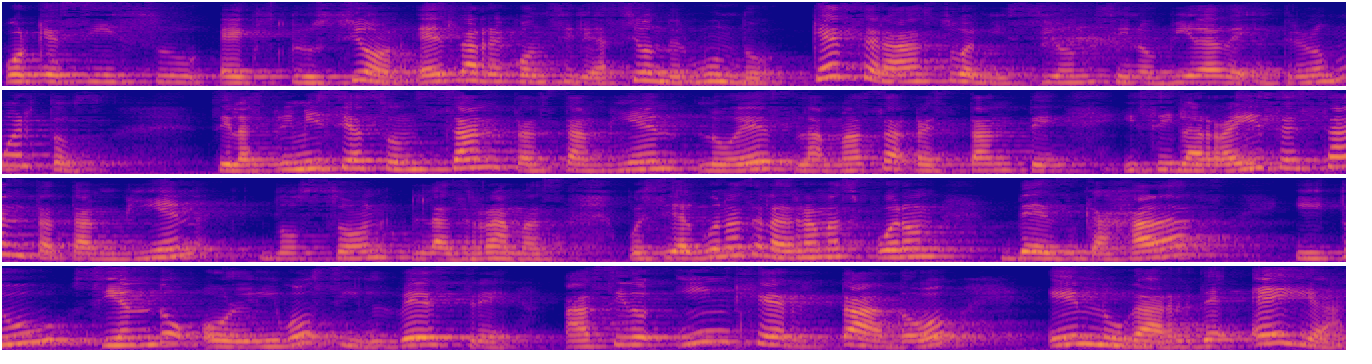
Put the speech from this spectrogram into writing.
Porque si su exclusión es la reconciliación del mundo, ¿qué será su admisión sino vida de entre los muertos? Si las primicias son santas, también lo es la masa restante. Y si la raíz es santa, también lo son las ramas. Pues si algunas de las ramas fueron desgajadas, y tú, siendo olivo silvestre, has sido injertado en lugar de ellas.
